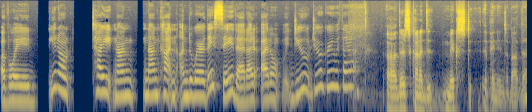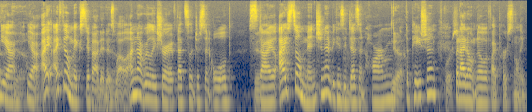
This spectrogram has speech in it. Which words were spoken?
avoid, you know, tight non non cotton underwear. They say that. I I don't. Do you do you agree with that? Uh, there's kind of d- mixed opinions about that. Yeah, yeah. yeah. I, I feel mixed about it yeah. as well. I'm not really sure if that's just an old style. Yeah. I still mention it because mm. it doesn't harm the patient. Of course. But I don't know if I personally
